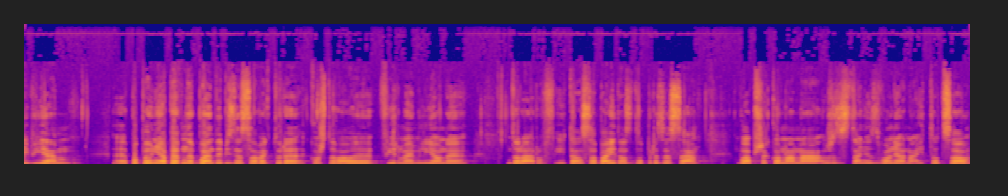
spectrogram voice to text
IBM popełniła pewne błędy biznesowe, które kosztowały firmę miliony dolarów. I ta osoba idąc do prezesa była przekonana, że zostanie zwolniona. I to, co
